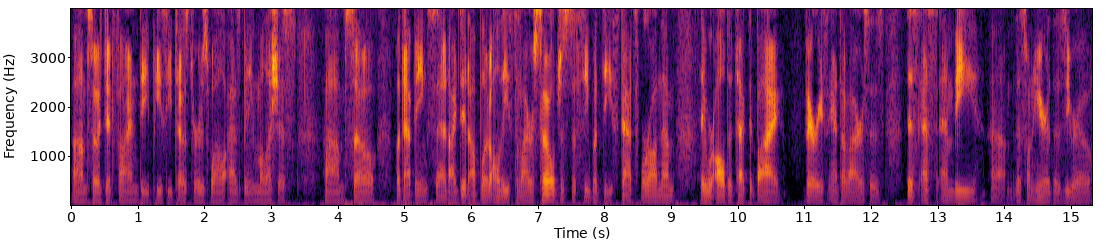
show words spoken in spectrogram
um, so it did find the PC toaster as well as being malicious. Um, so with that being said, I did upload all these to VirusTotal just to see what the stats were on them. They were all detected by various antiviruses. This SMB, um, this one here, the zero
